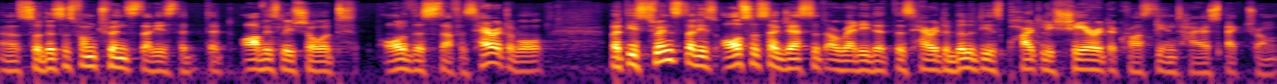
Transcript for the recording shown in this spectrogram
Uh, so this is from twin studies that, that obviously showed all of this stuff is heritable. But these twin studies also suggested already that this heritability is partly shared across the entire spectrum.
